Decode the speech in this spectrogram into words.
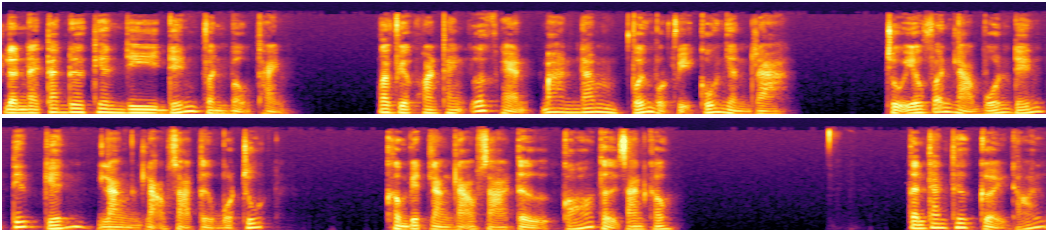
lần này ta đưa Thiên Nhi đến Vân Mộng Thành. Ngoài việc hoàn thành ước hẹn 3 năm với một vị cố nhân ra, chủ yếu vẫn là muốn đến tiếp kiến lăng lão giả tử một chút. Không biết lăng lão giả tử có thời gian không? Tần Thanh Thư cười nói,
